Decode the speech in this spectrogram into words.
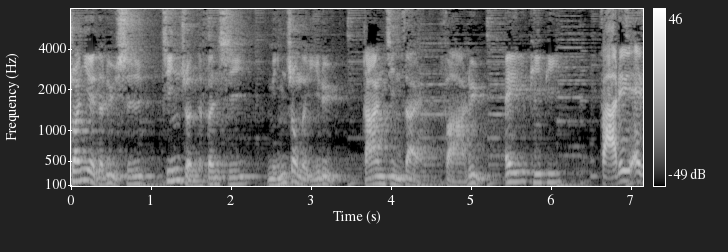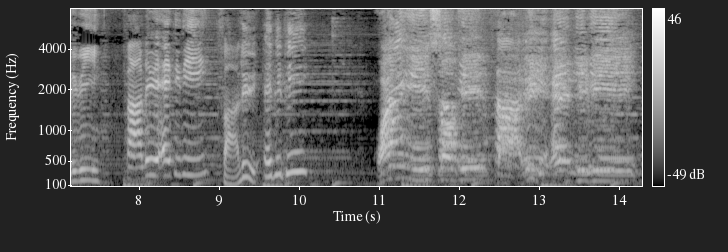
专业的律师，精准的分析，民众的疑虑，答案尽在法律 APP。法律 APP，法律 APP，法律 APP，欢迎收听法律 APP。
